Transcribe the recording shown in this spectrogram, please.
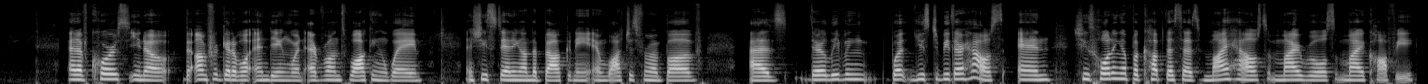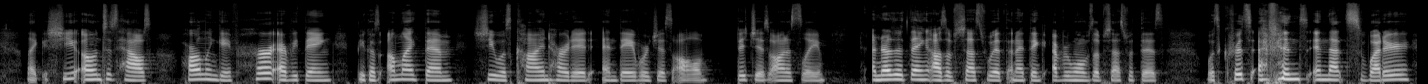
And of course, you know, the unforgettable ending when everyone's walking away and she's standing on the balcony and watches from above as they're leaving what used to be their house. And she's holding up a cup that says, My house, my rules, my coffee. Like she owns his house. Harlan gave her everything because, unlike them, she was kind hearted and they were just all bitches, honestly. Another thing I was obsessed with, and I think everyone was obsessed with this, was Chris Evans in that sweater.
